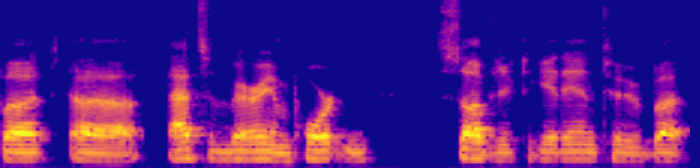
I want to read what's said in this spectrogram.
but uh, that's a very important subject to get into. But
